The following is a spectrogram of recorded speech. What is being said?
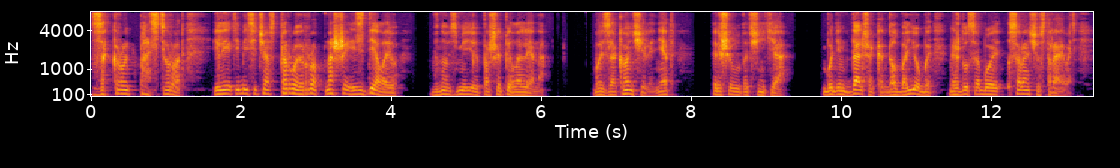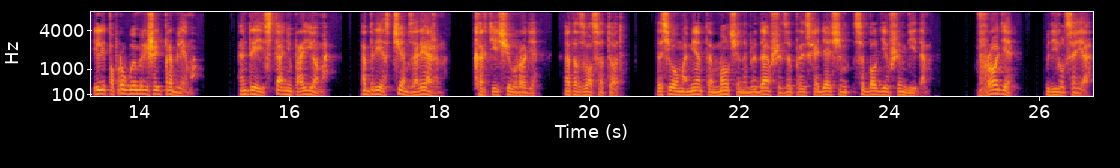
«Закрой пасть, урод, или я тебе сейчас второй рот на шее сделаю!» — вновь змеей прошипела Лена. «Вы закончили, нет?» — решил уточнить я. «Будем дальше, как долбоебы, между собой срач устраивать, или попробуем решить проблему. Андрей, встань у проема. Обрез чем заряжен?» «Картечью вроде», — отозвался тот, до сего момента молча наблюдавший за происходящим с обалдевшим видом. «Вроде?» — удивился я.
